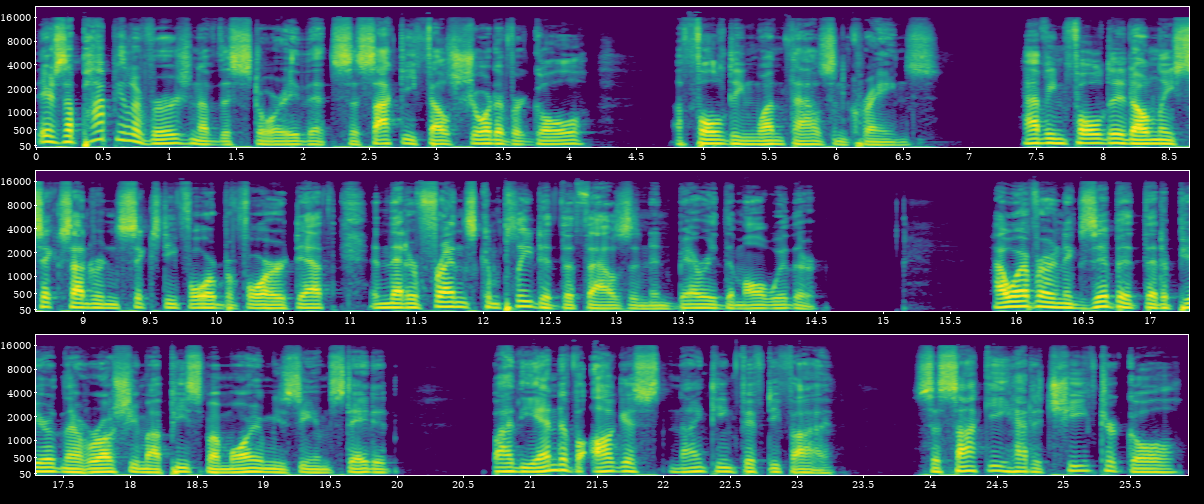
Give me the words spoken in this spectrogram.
There's a popular version of this story that Sasaki fell short of her goal of folding 1,000 cranes, having folded only 664 before her death, and that her friends completed the thousand and buried them all with her. However, an exhibit that appeared in the Hiroshima Peace Memorial Museum stated by the end of August 1955, Sasaki had achieved her goal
